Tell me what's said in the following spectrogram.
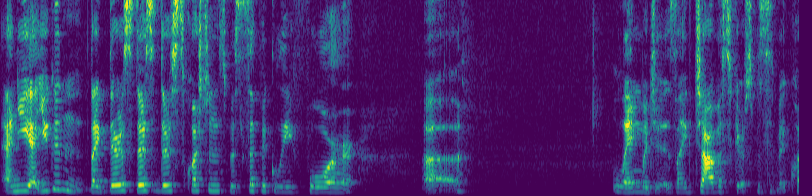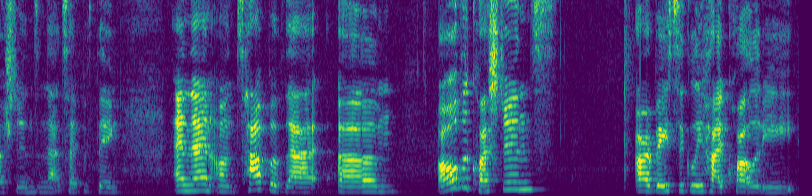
and yeah, you can like there's there's there's questions specifically for uh, languages like JavaScript specific questions and that type of thing. And then on top of that, um, all the questions are basically high quality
